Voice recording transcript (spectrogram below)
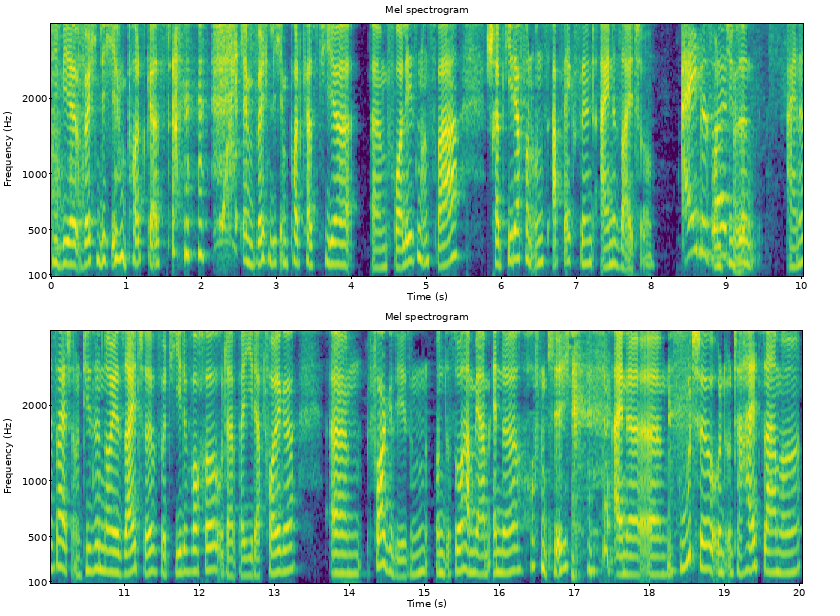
die wir wöchentlich im Podcast, im wöchentlich im Podcast hier ähm, vorlesen. Und zwar schreibt jeder von uns abwechselnd eine Seite. Eine Seite. Und diese, eine Seite. Und diese neue Seite wird jede Woche oder bei jeder Folge ähm, vorgelesen. Und so haben wir am Ende hoffentlich eine ähm, gute und unterhaltsame,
